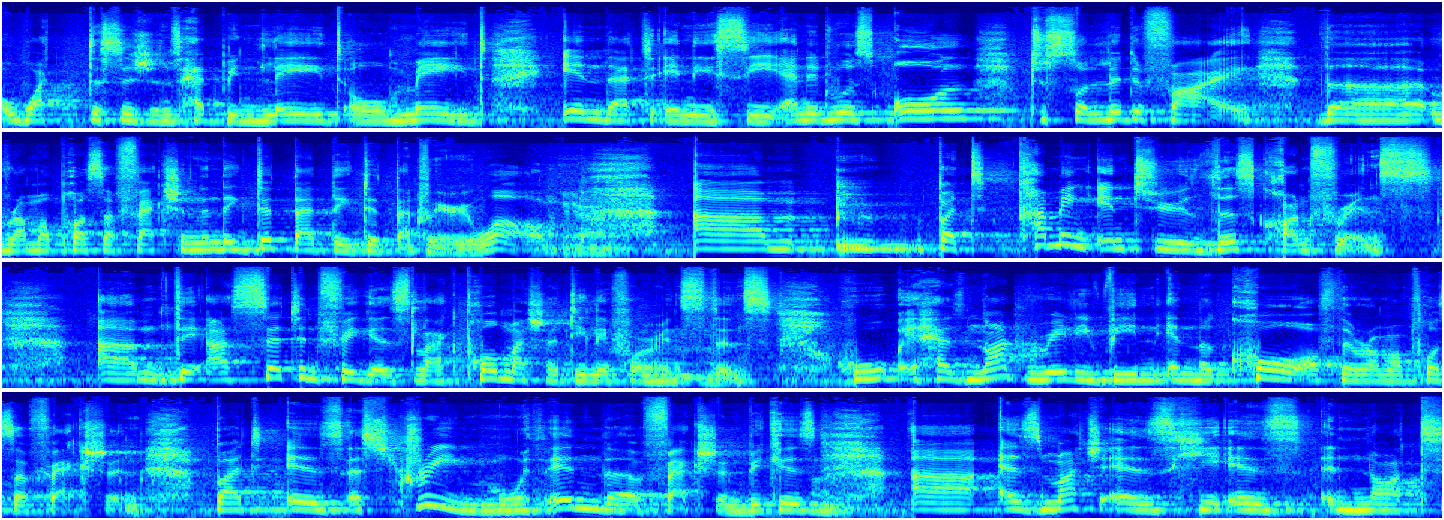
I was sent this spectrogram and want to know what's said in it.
what decisions had been laid or made in that NEC. And it was all to solidify the Ramaphosa faction. And they did that, they did that very well. Yeah. Um, but coming into this conference, um, there are certain figures like Paul Mashatile, for mm. instance, who has not really been in the core of the Ramaphosa faction, but is a stream within the faction because mm. uh, as much as he is not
